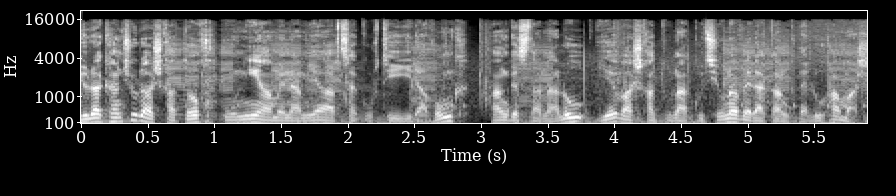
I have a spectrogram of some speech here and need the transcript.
Յուրաքանչյուր աշխատող ունի ամենամյա արձակուրդի իրավունք հանգստանալու եւ աշխատունակությունը վերականգնելու համար։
